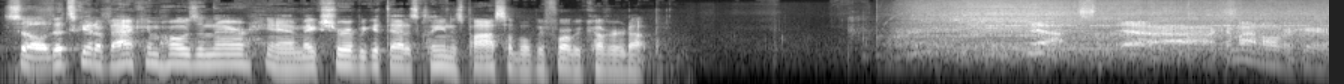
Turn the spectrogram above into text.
So let's get a vacuum hose in there and make sure we get that as clean as possible before we cover it up. Yeah, yeah come on over here.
